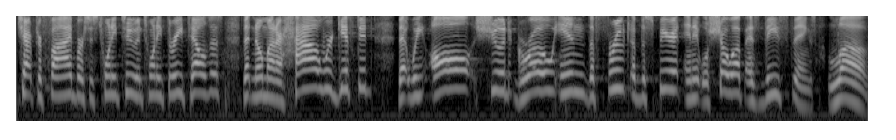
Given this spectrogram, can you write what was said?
chapter 5 verses 22 and 23 tells us that no matter how we're gifted that we all should grow in the fruit of the spirit and it will show up as these things: love,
